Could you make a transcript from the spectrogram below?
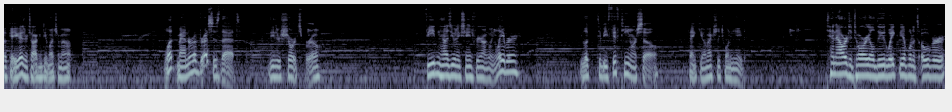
Okay, you guys are talking too much, I'm out. What manner of dress is that? These are shorts, bro. Feed and house you in exchange for your ongoing labor. You look to be 15 or so. Thank you, I'm actually 28. 10 hour tutorial, dude. Wake me up when it's over.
